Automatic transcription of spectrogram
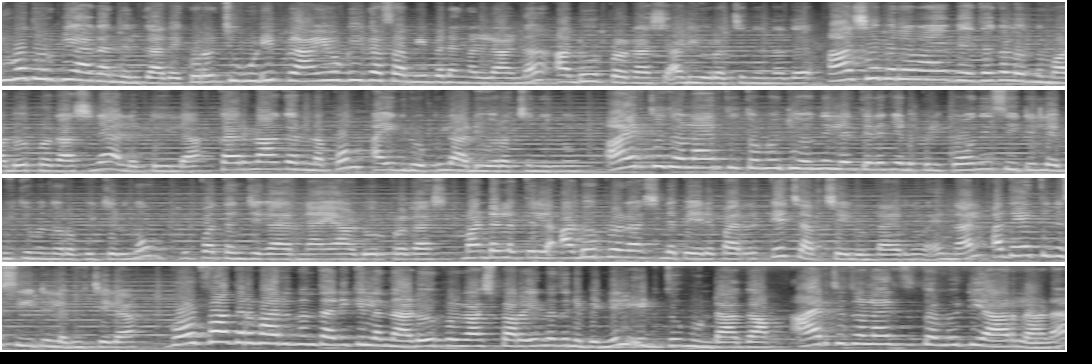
യുവദുർഗയാകാൻ നിൽക്കാതെ കുറച്ചുകൂടി പ്രായോഗിക സമീപനങ്ങളിലാണ് അടൂർ പ്രകാശ് അടിയുറച്ചു നിന്നത്. ആശയപരമായ വ്യതകളൊന്നും അടൂർ പ്രകാശിനെ അലട്ടിയില്ല. കരുണാകരനൊപ്പം ഐ ഗ്രൂപ്പിൽ അടിയുറച്ചു നിന്നു. ആയിരത്തി തൊള്ളായിരത്തി തൊണ്ണൂറ്റി ഒന്നിലെ തിരഞ്ഞെടുപ്പിൽ കോന്നി സീറ്റ് ലഭിക്കുമെന്ന് ഉറപ്പിച്ചിരുന്നു മുപ്പത്തഞ്ചുകാരനായ അടൂർ പ്രകാശ്. മണ്ഡലത്തിൽ അടൂർ പ്രകാശിന്റെ പേര് പരക്കെ ചർച്ചയിലുണ്ടായിരുന്നു. എന്നാൽ അദ്ദേഹത്തിന് സീറ്റ് ലഭിച്ചില്ല. ഗോഡ്ഫാദർമാരൊന്നും തനിക്കില്ലെന്ന് അടൂർ പ്രകാശ് പറയുന്നതിന് പിന്നിൽ ഇടുതും ഉണ്ടാകാം ആയിരത്തി തൊള്ളായിരത്തി തൊണ്ണൂറ്റി ആറിലാണ്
